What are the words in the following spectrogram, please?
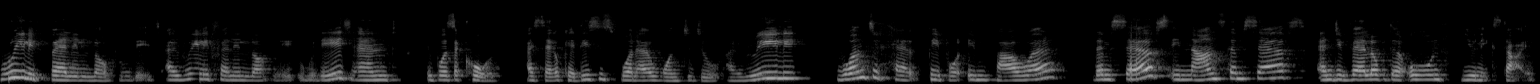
really fell in love with it. I really fell in love with it. And it was a call. I said, okay, this is what I want to do. I really want to help people empower themselves, enhance themselves, and develop their own unique style.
